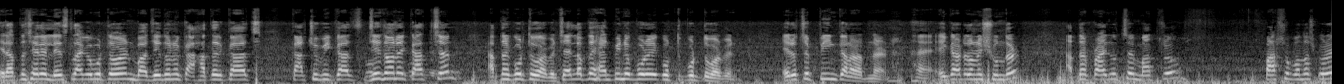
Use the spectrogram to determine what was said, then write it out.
এটা আপনি চাইলে লেস লাগিয়ে পড়তে পারেন বা যে ধরনের হাতের কাজ, কারচুপি কাজ, যে ধরনের কাজ চান, আপনার করতে পারবেন। চাইলে আপনি হ্যান্ডপিনও পরে করতে পড়তে পারবেন। এটা হচ্ছে পিঙ্ক কালার আপনার। হ্যাঁ এই কালারটা অনেক সুন্দর। আপনার প্রাইস হচ্ছে মাত্র পাঁচশো পঞ্চাশ করে।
